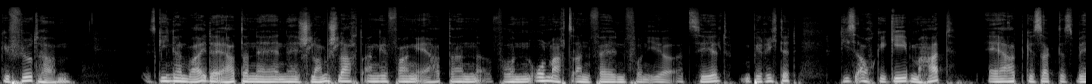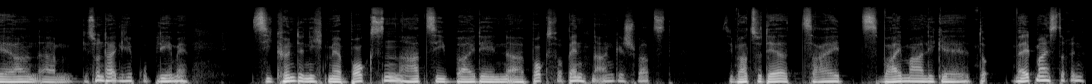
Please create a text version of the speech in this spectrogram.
geführt haben. Es ging dann weiter. Er hat dann eine, eine Schlammschlacht angefangen. Er hat dann von Ohnmachtsanfällen von ihr erzählt, berichtet, die es auch gegeben hat. Er hat gesagt, das wären ähm, gesundheitliche Probleme. Sie könnte nicht mehr boxen, hat sie bei den äh, Boxverbänden angeschwatzt. Sie war zu der Zeit zweimalige Weltmeisterin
